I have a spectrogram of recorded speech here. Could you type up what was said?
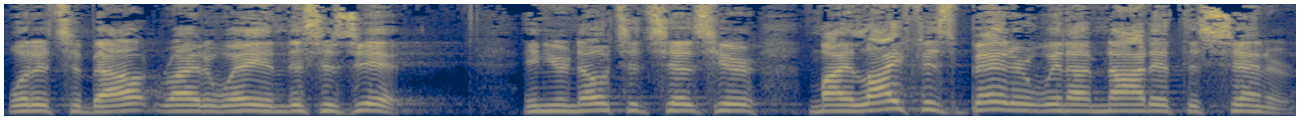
what it's about right away, and this is it. In your notes, it says here, My life is better when I'm not at the center.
